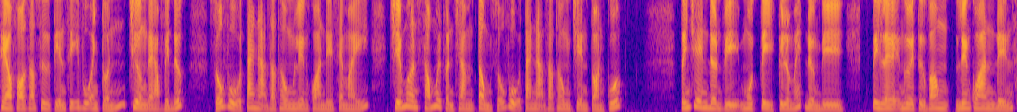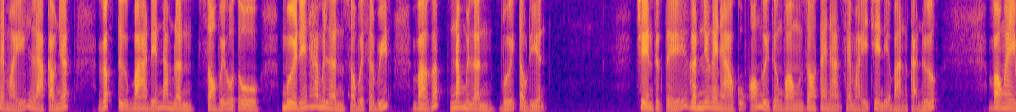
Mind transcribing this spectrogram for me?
theo Phó Giáo sư Tiến sĩ Vũ Anh Tuấn, trường Đại học Việt Đức, số vụ tai nạn giao thông liên quan đến xe máy chiếm hơn 60% tổng số vụ tai nạn giao thông trên toàn quốc. Tính trên đơn vị 1 tỷ km đường đi, tỷ lệ người tử vong liên quan đến xe máy là cao nhất, gấp từ 3 đến 5 lần so với ô tô, 10 đến 20 lần so với xe buýt và gấp 50 lần với tàu điện. Trên thực tế, gần như ngày nào cũng có người thương vong do tai nạn xe máy trên địa bàn cả nước. Vào ngày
